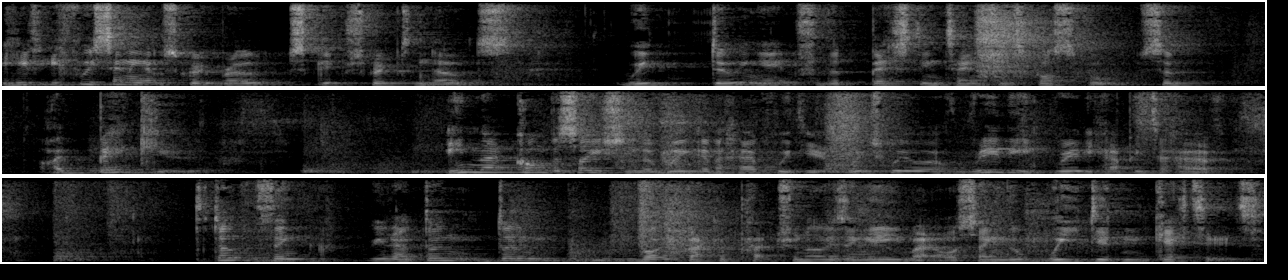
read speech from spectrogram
if, if we're sending out script, script, script notes, we're doing it for the best intentions possible. So I beg you, in that conversation that we're going to have with you, which we were really, really happy to have, don't think, you know, don't, don't write back a patronising email saying that we didn't get it.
